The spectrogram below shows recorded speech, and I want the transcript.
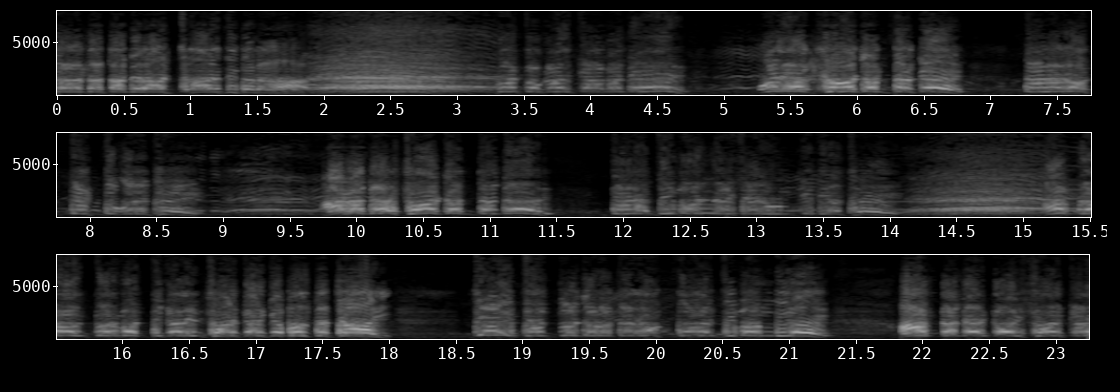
জনতা তাদের আর ছাড় দিবে না। গতকালকে আমাদের অনেক সহযোদ্ধাকে তারা রক্তাক্ত করেছে। আমাদের সহযোদ্ধাদের দিয়ে আপনাদেরকে ওই সরকার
